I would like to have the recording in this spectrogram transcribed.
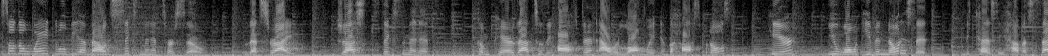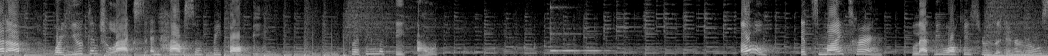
so the wait will be about 6 minutes or so. That's right, just 6 minutes. Compare that to the often hour long wait in the hospitals. Here, you won't even notice it because they have a setup where you can chillax and have some free coffee. Pwedeng mag-take out? Oh, it's my turn. Let me walk you through the inner rooms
